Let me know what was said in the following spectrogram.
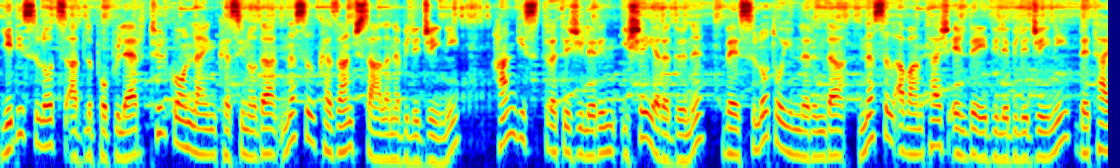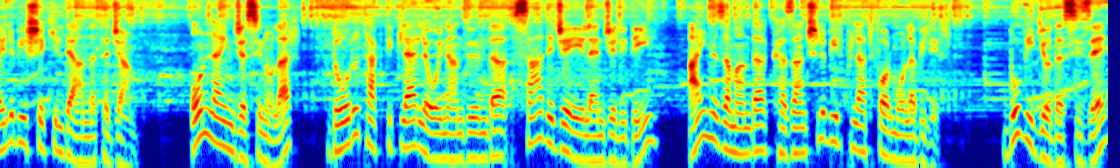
7 Slots adlı popüler Türk online kasinoda nasıl kazanç sağlanabileceğini, hangi stratejilerin işe yaradığını ve slot oyunlarında nasıl avantaj elde edilebileceğini detaylı bir şekilde anlatacağım. Online casinolar, doğru taktiklerle oynandığında sadece eğlenceli değil, aynı zamanda kazançlı bir platform olabilir. Bu videoda size,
